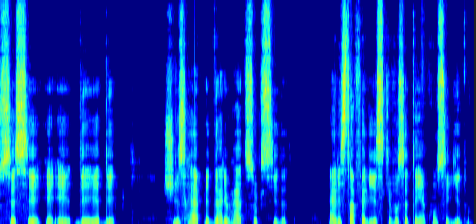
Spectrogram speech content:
SUCCEEDED. She's happy that you had succeeded. Ela está feliz que você tenha conseguido.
